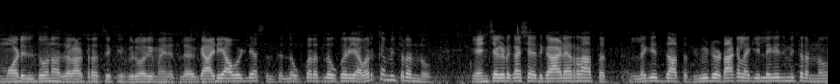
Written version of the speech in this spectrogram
मॉडेल दोन हजार अठराचे फेब्रुवारी महिन्यातलं. गाडी आवडली असेल तर लवकरात लवकर यावर का मित्रांनो? यांच्याकडे कशा आहेत? गाड्या राहतात लगेच जातात. व्हिडिओ टाकला की लगेच मित्रांनो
